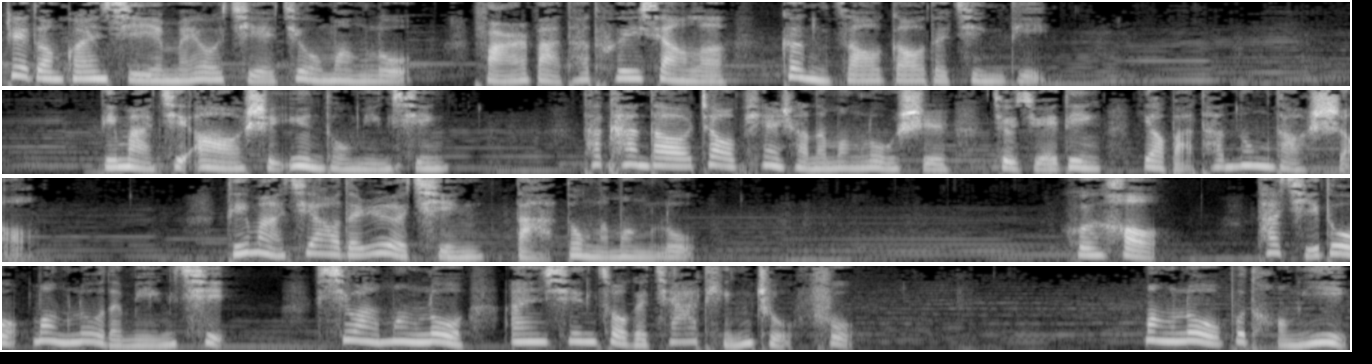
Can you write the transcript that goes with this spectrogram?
这段关系没有解救梦露，反而把她推向了更糟糕的境地。迪马季奥是运动明星，他看到照片上的梦露时，就决定要把她弄到手。迪马基奥的热情打动了梦露。婚后，他嫉妒梦露的名气，希望梦露安心做个家庭主妇。梦露不同意。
